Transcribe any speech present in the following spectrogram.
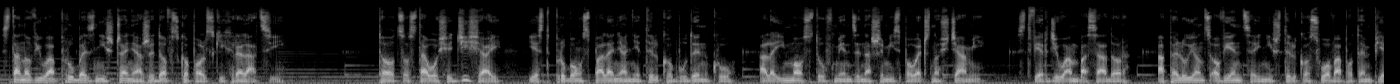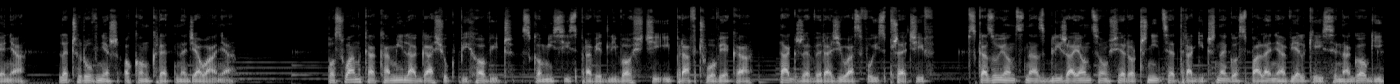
stanowiła próbę zniszczenia żydowsko-polskich relacji. To, co stało się dzisiaj, jest próbą spalenia nie tylko budynku, ale i mostów między naszymi społecznościami, stwierdził ambasador, apelując o więcej niż tylko słowa potępienia, lecz również o konkretne działania. Posłanka Kamila Gasiuk-Pichowicz z Komisji Sprawiedliwości i Praw Człowieka także wyraziła swój sprzeciw, wskazując na zbliżającą się rocznicę tragicznego spalenia Wielkiej Synagogi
